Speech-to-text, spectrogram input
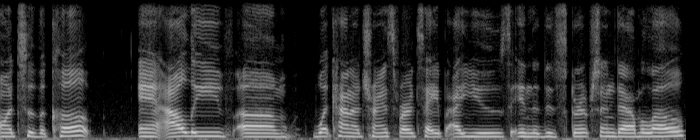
onto the cup. And I'll leave um, what kind of transfer tape I use in the description down below.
